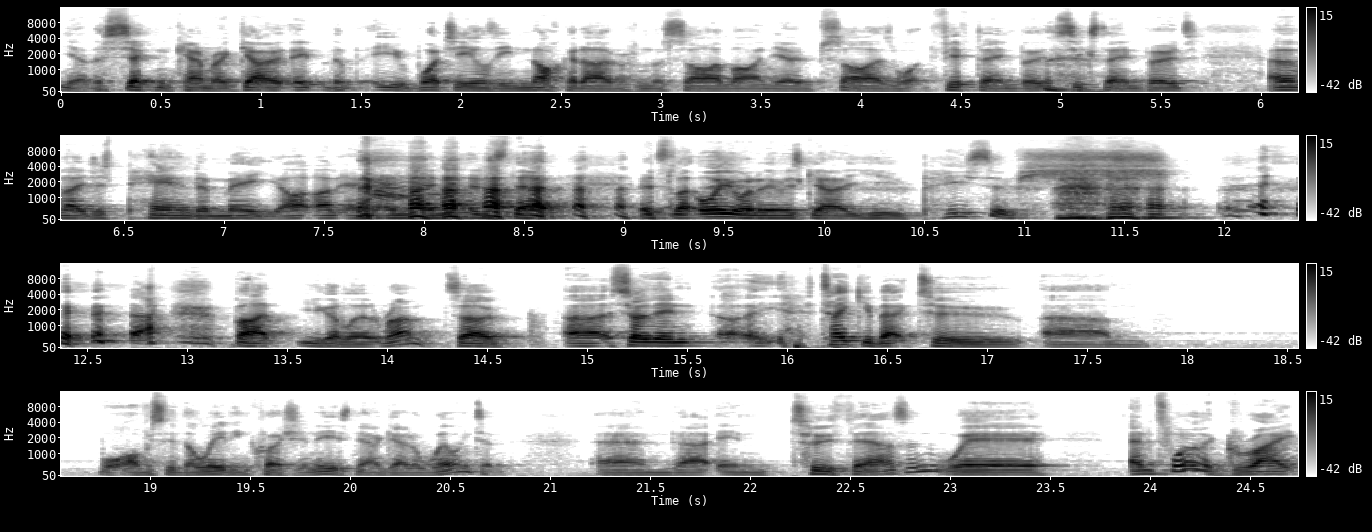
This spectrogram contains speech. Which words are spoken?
you know the second camera go. It, the, you watch Ealsey knock it over from the sideline. You know, size what, 15 boots, 16 boots, and then they just pan to me, I- I- and, and, and, and it's that. It's like all you want to do is go, you piece of shit. but you got to let it run. So, uh, so then uh, take you back to, um, well, obviously the leading question is now go to Wellington, and uh, in 2000, where, and it's one of the great,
